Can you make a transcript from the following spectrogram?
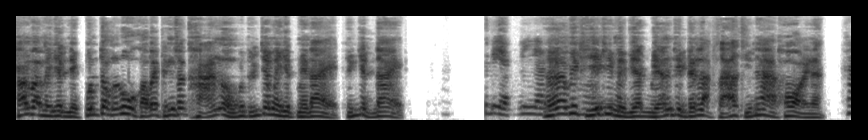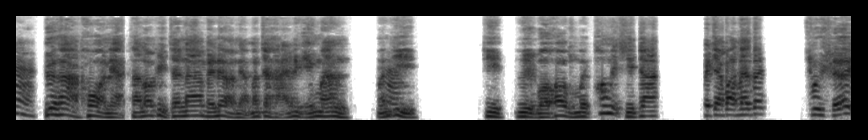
คำว่าไม่ยึดเนี่ยคุณต้องรู้เขาไปถึงสักขานของคุณถึงจะไม่ยึดไม่ได้ ถึงยึดได้เบียดเบียนเออวิธีที่ไม่เบียดเบียนที่เป็นรักษาศีลห้าข้อเนี่ยค่ะคือห้าข้อเนี่ย ถ้าเราพิจารณาไปแล้วเนี่ย มันจะหายไปเองมัน มันที่ที่หรือบอกเขาไม่เขาไม่ฉีดยาไปจากบ้านได้ได้ช่วยเลย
